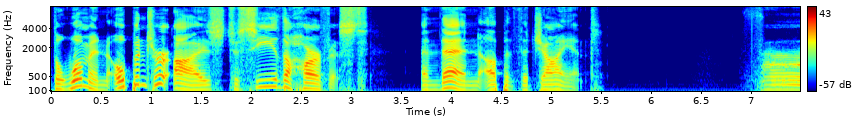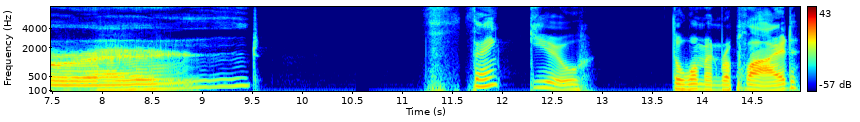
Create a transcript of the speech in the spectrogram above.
The woman opened her eyes to see the harvest, and then up at the giant. Friend? Thank you, the woman replied.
